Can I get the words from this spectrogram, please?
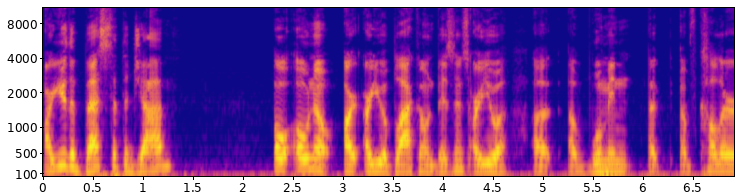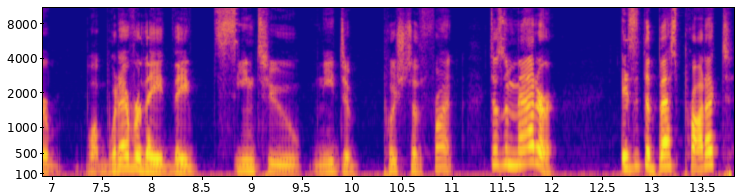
Are you the best at the job? Oh, oh no. Are, are you a black owned business? Are you a, a, a woman of color whatever they they seem to need to push to the front. Doesn't matter. Is it the best product?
